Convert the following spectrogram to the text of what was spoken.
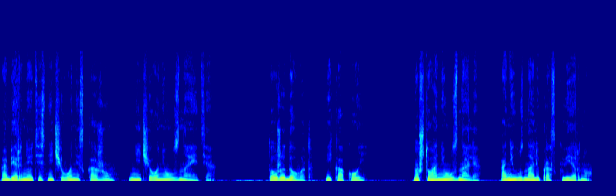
Обернетесь, ничего не скажу ничего не узнаете. Тоже довод. И какой? Но что они узнали? Они узнали про скверну.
